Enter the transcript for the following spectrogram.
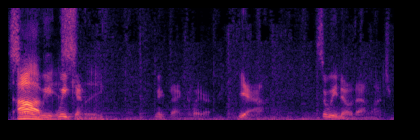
So we, obviously. we can make that clear. Yeah, so we know that much.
